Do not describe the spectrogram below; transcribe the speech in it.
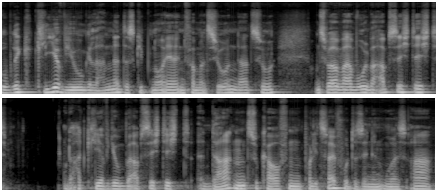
Rubrik Clearview gelandet. Es gibt neue Informationen dazu. Und zwar war wohl beabsichtigt, oder hat Clearview beabsichtigt, Daten zu kaufen, Polizeifotos in den USA.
